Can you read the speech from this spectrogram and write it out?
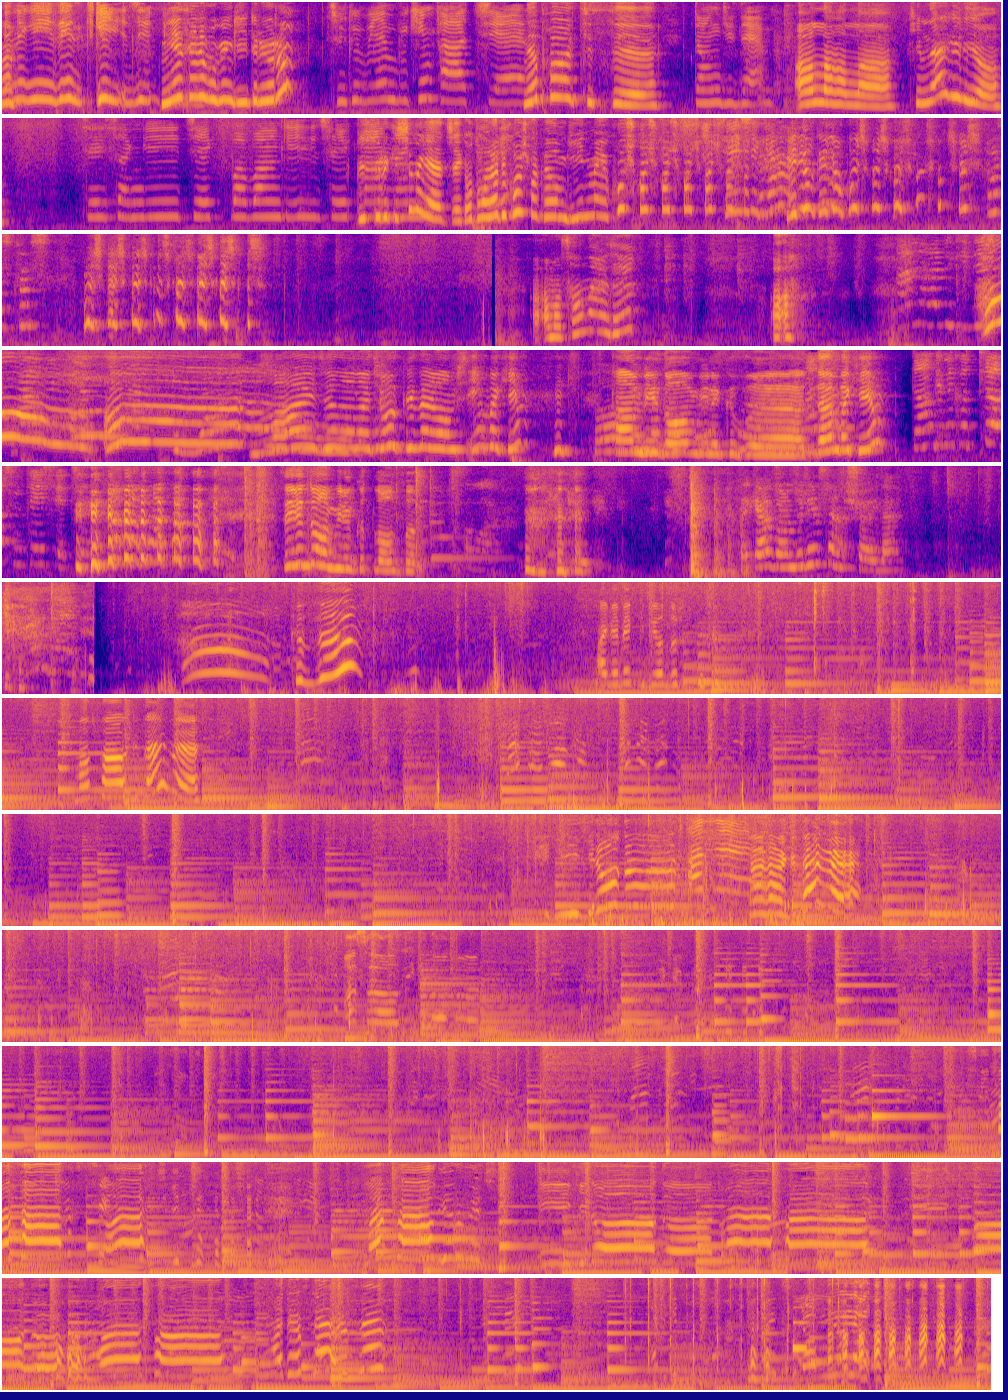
Beni giydin, giydin. Niye seni bugün giydiriyorum? Çünkü benim bütün parti. Ne partisi? Don gidem. Allah Allah. Kimler geliyor? Teyzen giyecek, baban giyecek. Bir sürü kişi mi gelecek? O zaman hadi koş bakalım giyinmeye. Koş koş koş koş koş. koş. Gel. Geliyor geliyor koş koş koş koş koş koş. Koş koş. Koş koş koş koş koş koş koş koş. Aa, masal nerede? Aa. Tam bir doğum günü kızı. Dön bakayım. Doğum günü kutlu olsun teyzeciğim. Senin doğum günün kutlu olsun. Hadi gel döndüreyim seni şöyle. Kızım. Ay bebek gidiyordur. Masal güzel mi? İyi ki doğdun. Anne. güzel mi? Masal Ha ha ha ha ha ha!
